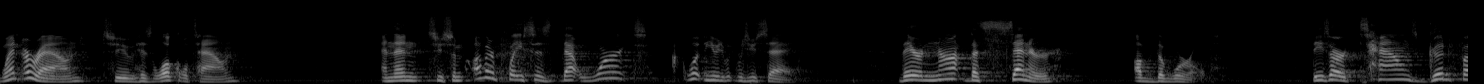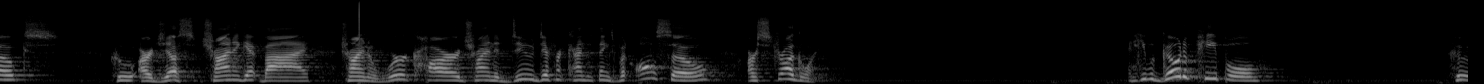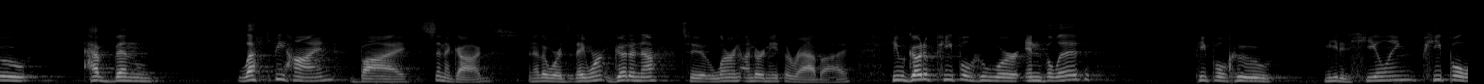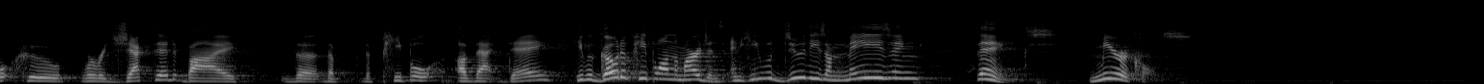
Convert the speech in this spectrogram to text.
went around to his local town and then to some other places that weren't, what would you say? They're not the center of the world. These are towns, good folks who are just trying to get by, trying to work hard, trying to do different kinds of things, but also are struggling. And he would go to people who have been left behind by synagogues. In other words, they weren't good enough to learn underneath a rabbi. He would go to people who were invalid, people who needed healing, people who were rejected by the, the, the people of that day. He would go to people on the margins and he would do these amazing things, miracles.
